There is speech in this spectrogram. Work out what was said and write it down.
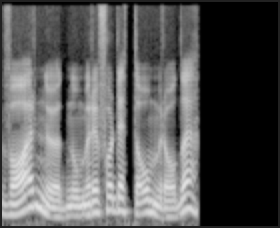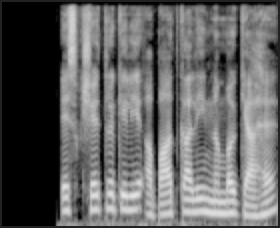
Hva er nødnummeret for dette området? इस क्षेत्र के लिए आपातकालीन नंबर क्या है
